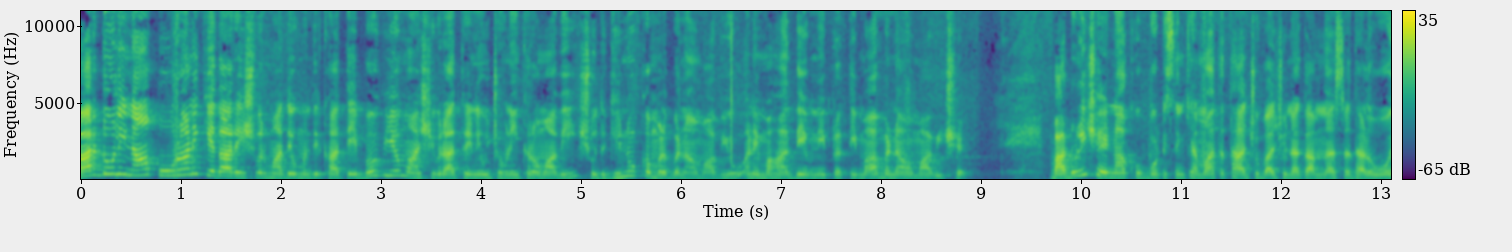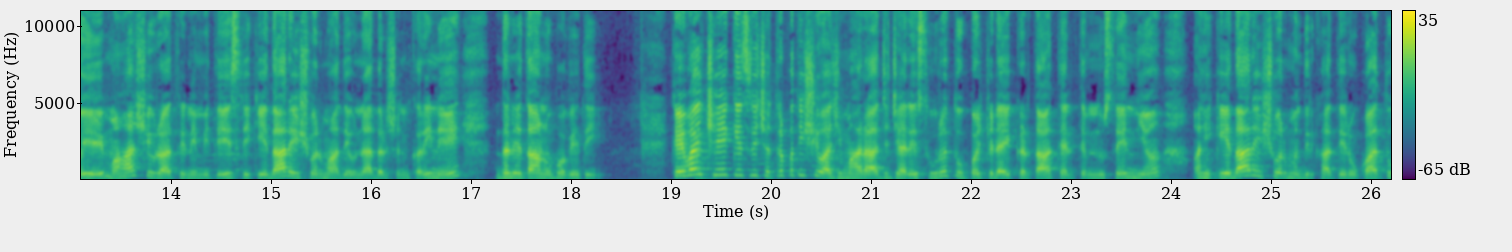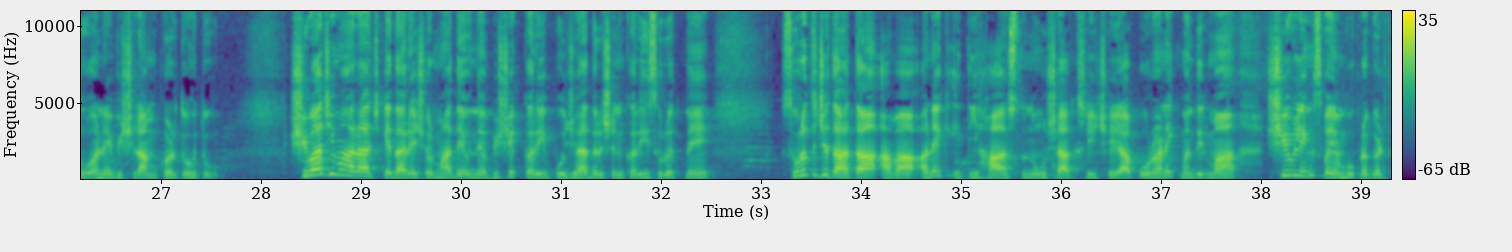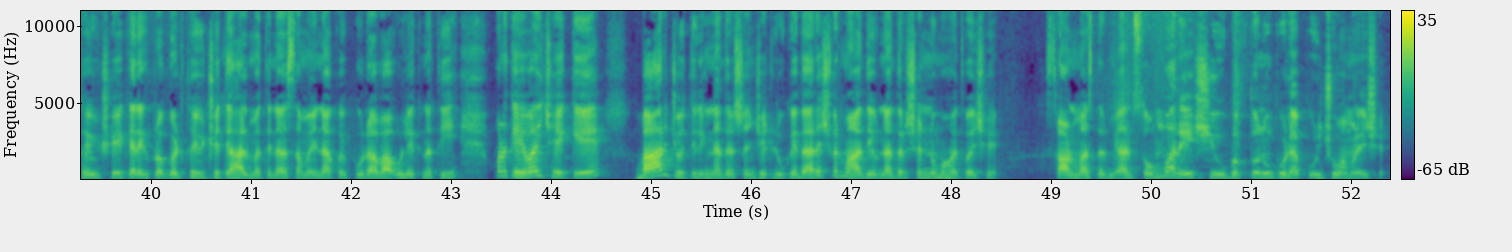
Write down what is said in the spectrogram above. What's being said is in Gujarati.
બારડોલીના પૌરાણિક કેદારેશ્વર મહાદેવ મંદિર ખાતે ભવ્ય મહાશિવરાત્રિની ઉજવણી કરવામાં આવી. શુદ્ધ ઘીનું કમળ બનાવવામાં આવ્યું અને મહાદેવની પ્રતિમા બનાવવામાં આવી છે. બારડોલી શહેરના ખૂબ મોટી સંખ્યામાં તથા આજુબાજુના ગામના શ્રદ્ધાળુઓએ મહાશિવરાત્રિ નિમિત્તે શ્રી કેદારેશ્વર મહાદેવના દર્શન કરીને ધન્યતા અનુભવી હતી. કહેવાય છે કે શ્રી છત્રપતિ શિવાજી મહારાજ જ્યારે સુરત ઉપર ચડાઈ કરતા ત્યારે તેમનું સૈન્ય અહીં કેદારેશ્વર મંદિર ખાતે રોકાતું અને વિશ્રામ કરતું હતું. શિવાજી મહારાજ કેદારેશ્વર મહાદેવને અભિષેક કરી પૂજા દર્શન કરી સુરતને સુરત જતા હતા આવા અનેક ઇતિહાસનું સાક્ષી છે. આ પૌરાણિક મંદિરમાં શિવલિંગ સ્વયંભૂ પ્રગટ થયું છે. ક્યારેક પ્રગટ થયું છે તે હાલમાં તેના સમયના કોઈ પુરાવા ઉલ્લેખ નથી. પણ કહેવાય છે કે બાર જ્યોતિર્લિંગના દર્શન જેટલું કેદારેશ્વર મહાદેવના દર્શનનું મહત્ત્વ છે. શ્રાવણ માસ દરમિયાન સોમવારે શિવ ભક્તોનું ઘોડાપૂર જોવા મળે છે.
